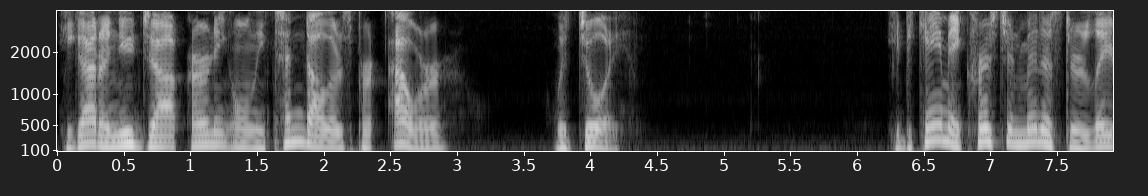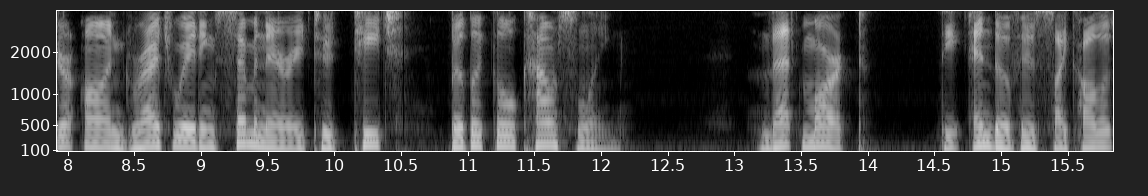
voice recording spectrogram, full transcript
He got a new job earning only $10 per hour with joy. He became a Christian minister later on, graduating seminary to teach biblical counseling. That marked the end of his psycholo-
